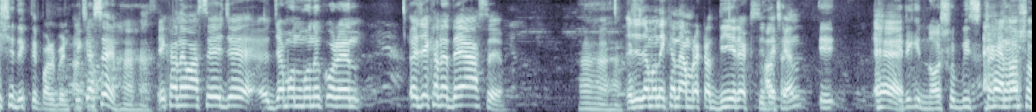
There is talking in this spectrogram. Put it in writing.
এসে দেখতে পারবেন ঠিক আছে? হ্যাঁ, হ্যাঁ। এখানেও আছে যে যেমন মনে করেন এই যে এখানে দেয়া আছে হ্যাঁ হ্যাঁ হ্যাঁ। এই যে যেমন এখানে আমরা একটা দিয়ে রাখছি আচ্ছা, দেখেন। হ্যাঁ। এটা কি হ্যাঁ টাকা?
